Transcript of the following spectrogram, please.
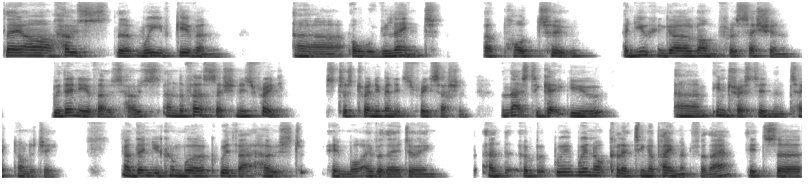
they are hosts that we've given uh, or we've lent a pod to, and you can go along for a session with any of those hosts, and the first session is free. It's just twenty minutes free session, and that's to get you um, interested in technology, and then you can work with that host in whatever they're doing and uh, we're we're not collecting a payment for that. It's uh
